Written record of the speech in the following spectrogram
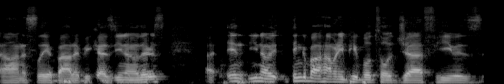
honestly about it because you know there's and you know think about how many people told jeff he was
